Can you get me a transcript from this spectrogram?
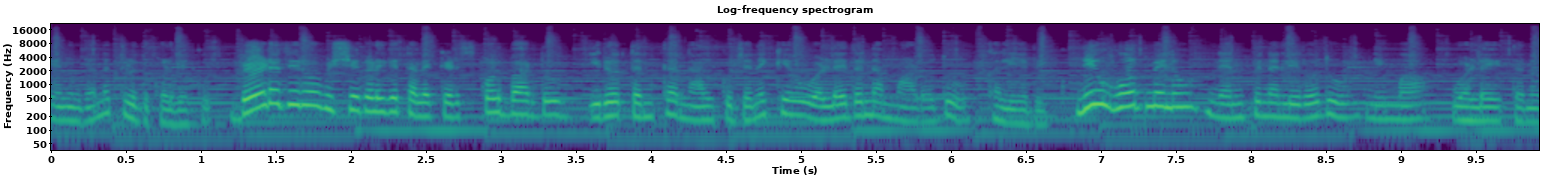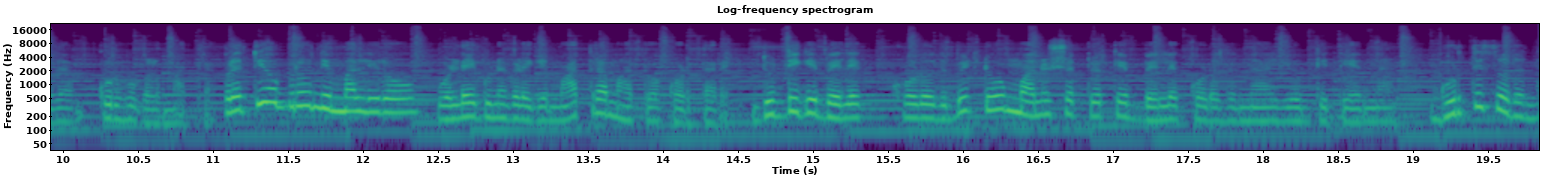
ಎನ್ನುವುದನ್ನು ತಿಳಿದುಕೊಳ್ಬೇಕು. ಬೇಡದಿರೋ ವಿಷಯಗಳಿಗೆ ತಲೆ ಕೆಡಿಸ್ಕೊಳ್ಬಾರ್ದು. ಇರೋ ತನಕ ನಾಲ್ಕು ಜನಕ್ಕೆ ಒಳ್ಳೆಯದನ್ನ ಮಾಡೋದು ಕಲಿಯಬೇಕು. ನೀವು ಹೋದ್ಮೇಲೂ ನೆನಪಿನಲ್ಲಿರೋದು ನಿಮ್ಮ ಒಳ್ಳೆಯತನದ ಕುರುಹುಗಳು ಮಾತ್ರ. ಪ್ರತಿಯೊಬ್ರು ನಿಮ್ಮಲ್ಲಿರೋ ಒಳ್ಳೆ ಗುಣಗಳಿಗೆ ಮಾತ್ರ ಮಹತ್ವ ಕೊಡ್ತಾರೆ. ದುಡ್ಡಿಗೆ ಬೆಲೆ ಕೊಡೋದು ಬಿಟ್ಟು ಮನುಷ್ಯತ್ವಕ್ಕೆ ಬೆಲೆ ಕೊಡೋದನ್ನ, ಯೋಗ್ಯತೆಯನ್ನ ಗುರುತಿಸೋದನ್ನ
